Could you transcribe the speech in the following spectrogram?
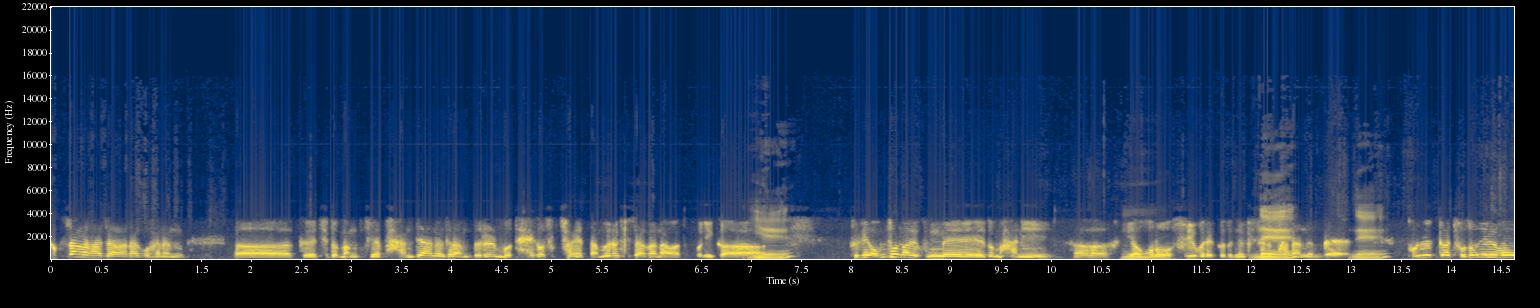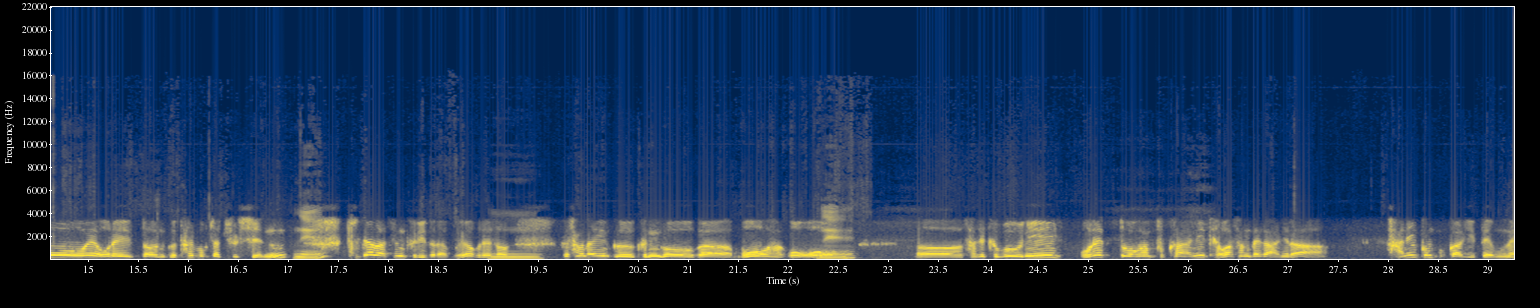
협상을 하자라고 하는 어 그 지도 방침에 반대하는 사람들을 뭐 대거 숙청했다 뭐 이런 기사가 나와서 보니까 예. 그게 엄청나게 국내에도 많이 어 역으로 수입을 했거든요 기사를 음. 네. 받았는데 네. 보니까 조선일보에 오래 있던 그 탈북자 출신 네. 기자가 쓴 글이더라고요. 그래서 음, 그 상당히 그 근거가 모호하고 네. 어 사실 그분이 오랫동안 북한이 대화 상대가 아니라 반인권 국가이기 때문에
